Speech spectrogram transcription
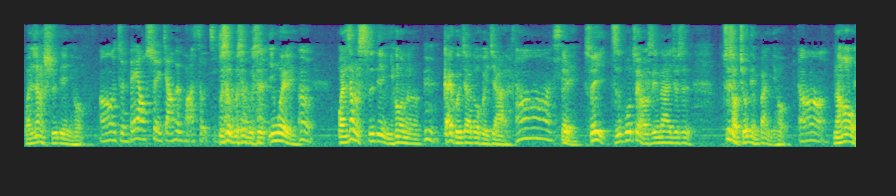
晚上十点以后。哦，准备要睡觉会划手机。不是不是不是，因为嗯，晚上十点以后呢，嗯，该回家都回家了。哦，是。对，所以直播最好的时间大概就是。至少九点半以后哦，然后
